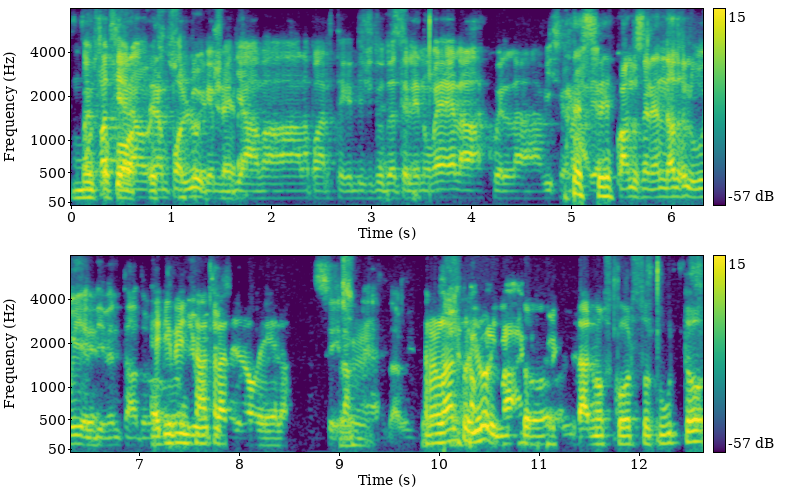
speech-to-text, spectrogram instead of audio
ma infatti era, era, un po' lui che c'era. mediava la parte che dici tu da telenovela, quella visionaria. sì. Quando se n'è andato lui sì. è diventato... È diventata la telenovela. Sì, la merda. Quindi. Tra l'altro io l'ho rivisto l'anno scorso tutto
